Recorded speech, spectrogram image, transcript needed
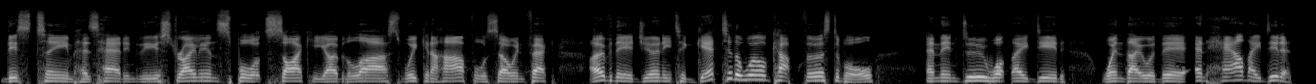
this team has had into the Australian sports psyche over the last week and a half or so. In fact, over their journey to get to the World Cup, first of all, and then do what they did when they were there and how they did it.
